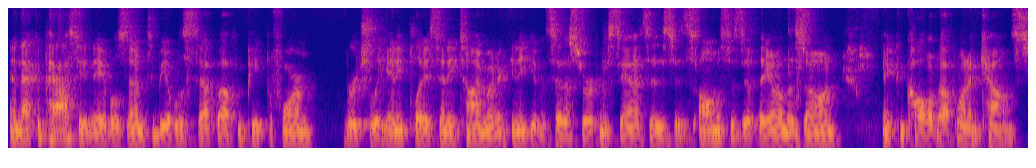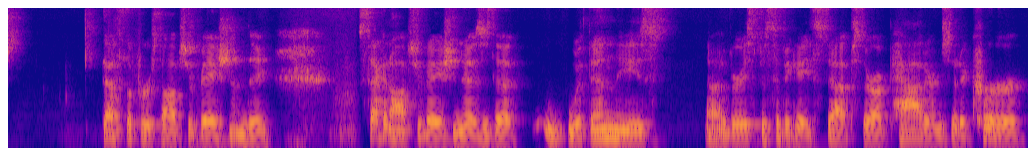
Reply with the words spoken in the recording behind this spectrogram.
And that capacity enables them to be able to step up and peak perform virtually any place, any time, under any given set of circumstances. It's almost as if they own the zone and can call it up when it counts. That's the first observation. The second observation is, is that within these uh, very specific eight steps, there are patterns that occur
